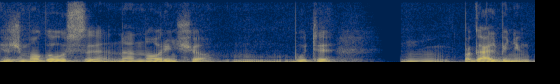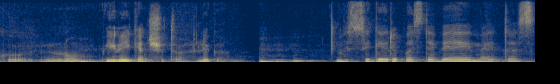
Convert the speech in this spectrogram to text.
žmogaus na, norinčio būti mm, pagalbininku, nu, įveikiant šitą lygą. Visi geri pastebėjimai, tas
